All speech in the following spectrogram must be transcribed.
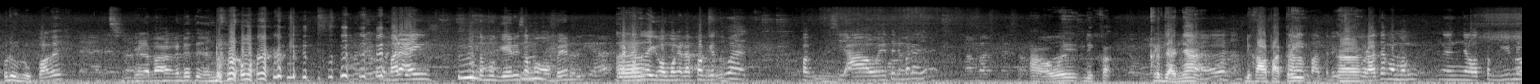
Aduh lupa eh. Udah lama ngedate ya? Kemarin aing ketemu Gary sama Oben. Mereka Ah. tuh lagi ngomongin apa gitu wah Pak- si Awe itu di mana ya? Awe di kerjanya di Kalpatri. Patri Ah. Kurata ngomong nge- nyelotok gini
